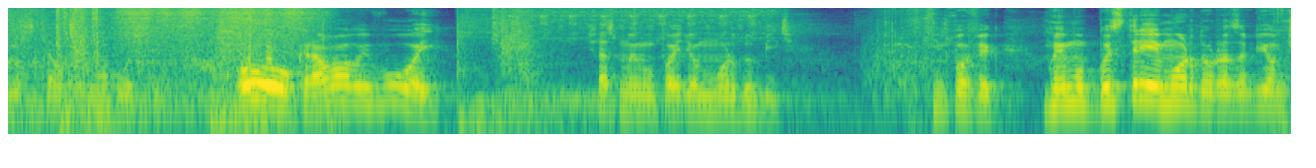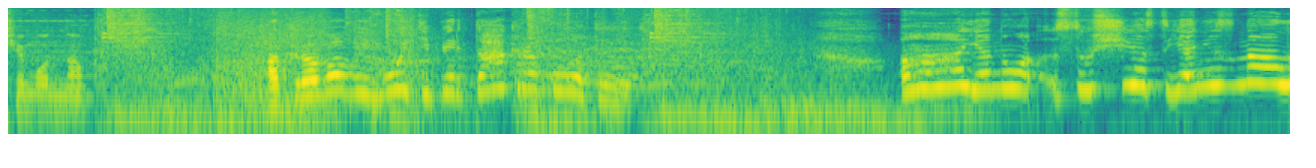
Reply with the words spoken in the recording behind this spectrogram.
Есть, а у меня 8. О, кровавый вой. Сейчас мы ему пойдем морду бить. И пофиг. Мы ему быстрее морду разобьем, чем он нам. А кровавый вой теперь так работает. А, я ну существ, я не знал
